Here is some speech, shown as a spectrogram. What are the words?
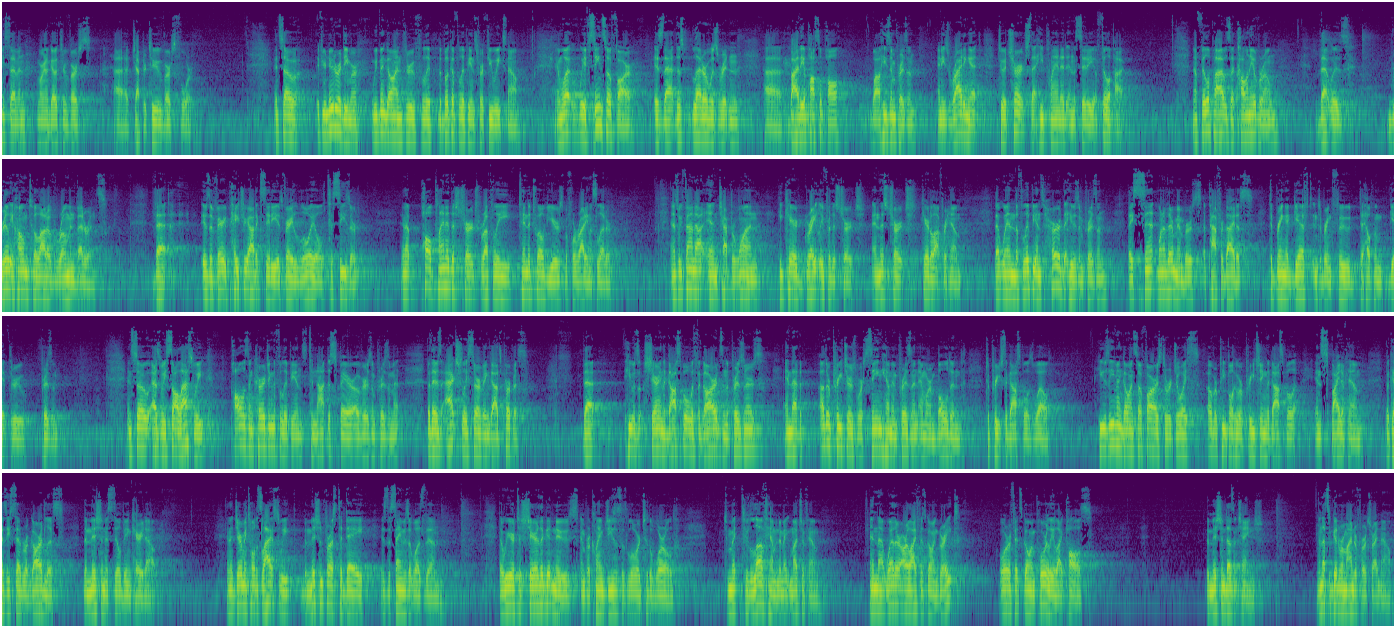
27. We're going to go through verse, uh, chapter 2, verse 4. And so, if you're new to Redeemer, we've been going through Philipp, the book of Philippians for a few weeks now. And what we've seen so far is that this letter was written uh, by the Apostle Paul while he's in prison, and he's writing it to a church that he planted in the city of Philippi. Now, Philippi was a colony of Rome that was really home to a lot of Roman veterans. That it was a very patriotic city, it was very loyal to Caesar. And that Paul planted this church roughly 10 to 12 years before writing this letter. And as we found out in chapter 1, he cared greatly for this church, and this church cared a lot for him. That when the Philippians heard that he was in prison, they sent one of their members, Epaphroditus, to bring a gift and to bring food to help him get through prison. And so, as we saw last week, Paul is encouraging the Philippians to not despair over his imprisonment, but that that is actually serving God's purpose. That he was sharing the gospel with the guards and the prisoners, and that the other preachers were seeing him in prison and were emboldened to preach the gospel as well. He was even going so far as to rejoice over people who were preaching the gospel in spite of him, because he said, regardless, the mission is still being carried out. And that Jeremy told us last week, the mission for us today is the same as it was then. That we are to share the good news and proclaim Jesus as Lord to the world, to, make, to love Him and to make much of Him. And that whether our life is going great or if it's going poorly like Paul's, the mission doesn't change. And that's a good reminder for us right now.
